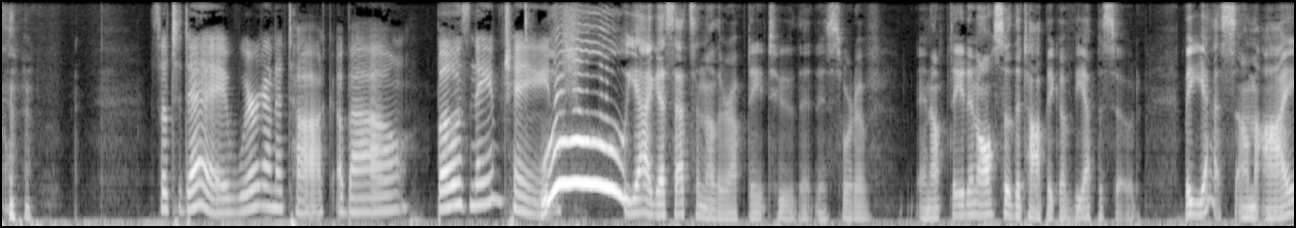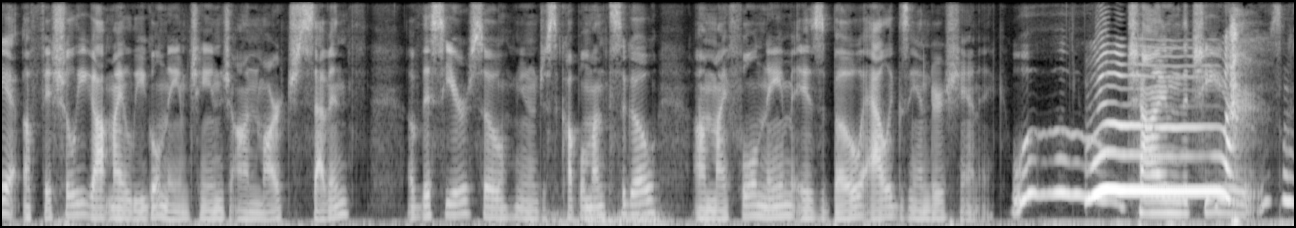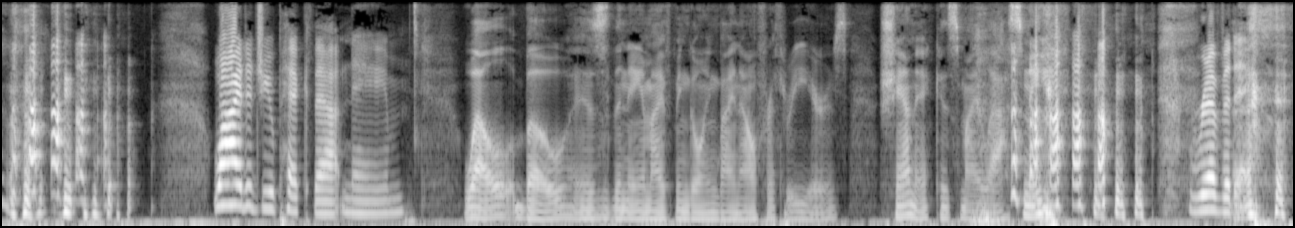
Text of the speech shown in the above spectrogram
so today we're going to talk about Bo's name change. Woo! Yeah, I guess that's another update too. That is sort of an update and also the topic of the episode. But yes, um, I officially got my legal name change on March seventh of this year. So you know, just a couple months ago. Um, my full name is Bo Alexander Shannick. Woo! Chime the cheers. Why did you pick that name? Well, Bo is the name I've been going by now for three years. Shannick is my last name. Riveting.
